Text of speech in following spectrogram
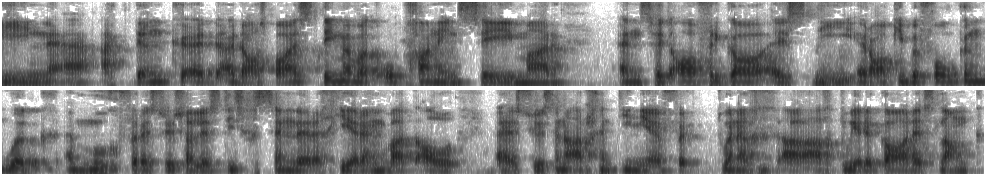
en uh, ek dink uh, daar's baie stemme wat opgaan en sê maar in Suid-Afrika is die Irakie bevolking ook moeg vir 'n sosialisties gesinde regering wat al uh, soos in Argentinië vir 20 ag twee dekades lank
